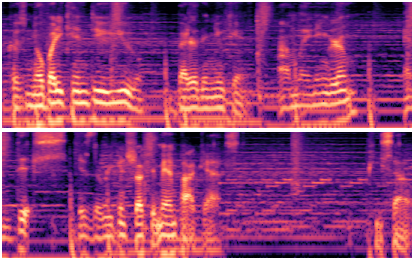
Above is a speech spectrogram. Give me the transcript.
because nobody can do you better than you can. I'm Layne Ingram, and this is the Reconstructed Man Podcast. Peace out.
